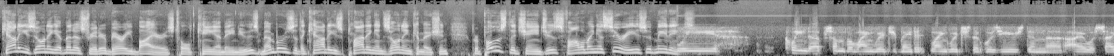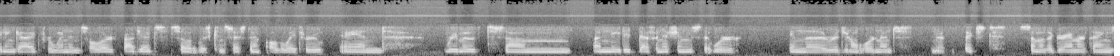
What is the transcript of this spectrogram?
County Zoning Administrator Barry Byers told KMA News members of the county's Planning and Zoning Commission proposed the changes following a series of meetings. We cleaned up some of the language, made it language that was used in the Iowa siting guide for wind and solar projects, so it was consistent all the way through, and removed some unneeded definitions that were in the original ordinance, fixed some of the grammar things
